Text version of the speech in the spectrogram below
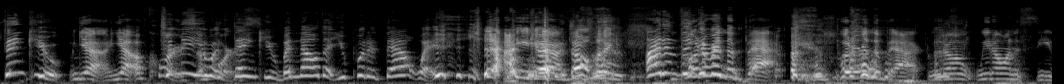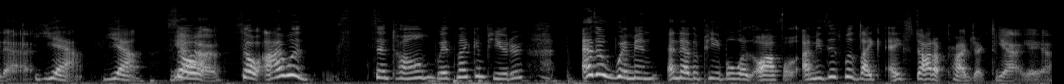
thank you. yeah, yeah, of course. to me, it was course. thank you. But now that you put it that way, yeah, I Yeah, so. like, I didn't think Put her it. in the back. Put her in the back. We don't. We don't want to see that. yeah, yeah. So, Yeah. so I was sent home with my computer. Other women and other people was awful. I mean, this was like a startup project, Yeah, yeah, yeah.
